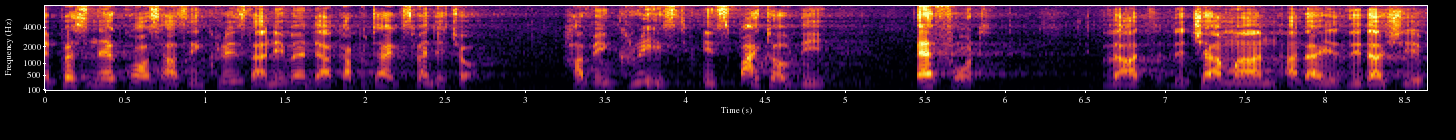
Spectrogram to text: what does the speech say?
the personnel cost has increased and even their capital expenditure have increased in spite of the effort that the chairman, under his leadership,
